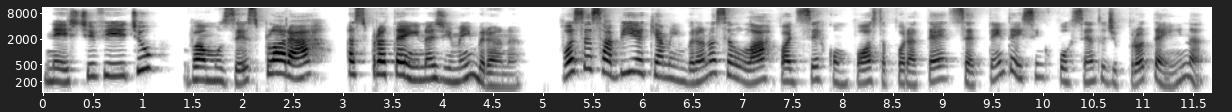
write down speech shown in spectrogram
Neste vídeo, vamos explorar as proteínas de membrana. Você sabia que a membrana celular pode ser composta por até 75% de proteína?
